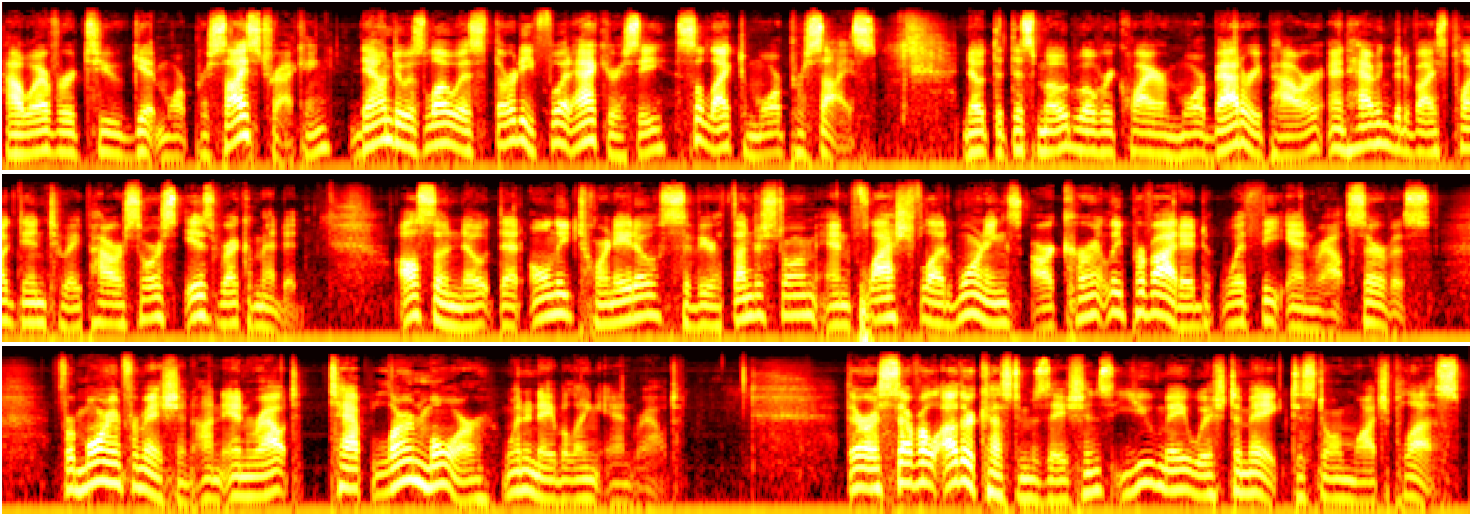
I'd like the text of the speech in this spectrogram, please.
However, to get more precise tracking, down to as low as 30 foot accuracy, select more precise. Note that this mode will require more battery power and having the device plugged into a power source is recommended. Also note that only tornado, severe thunderstorm, and flash flood warnings are currently provided with the EnRoute service. For more information on EnRoute, tap Learn More when enabling EnRoute. There are several other customizations you may wish to make to Stormwatch Plus.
